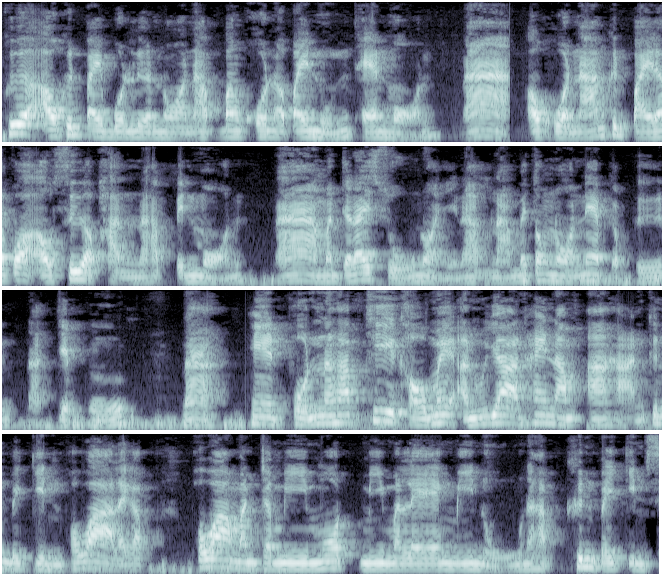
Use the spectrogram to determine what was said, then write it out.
เพื่อเอาขึ้นไปบนเรือนนอนนะครับ บางคนเอาไปหนุนแทนหมอนนะเอาขวดน้ำขึ้นไปแล้วก็เอาเสื้อพันนะครับ เป็นหมอนนะมันจะได้สูงหน่อยนะครับน้ำไม่ต้องนอนแนบกับพื้นนะเจ็บหูนะเหตุผลนะครับที่เขาไม่อนุญาตให้นำอาหารขึ้นไปกิน เพราะว่าอะไรครับ เพราะว่ามันจะมีมดมีแมลงมีหนูนะครับ ขึ้นไปกินเศ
